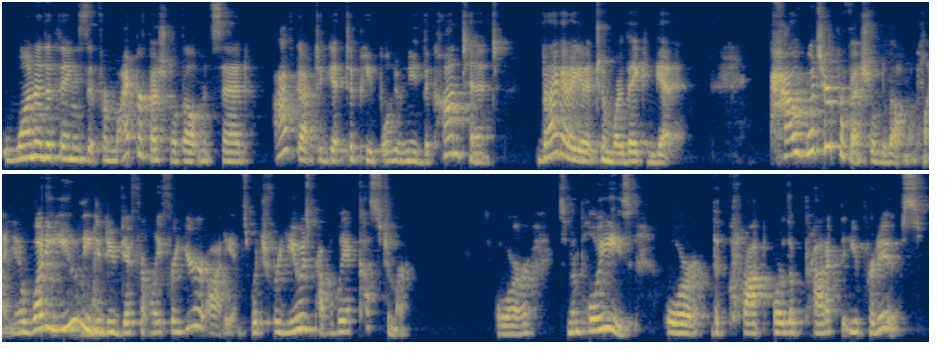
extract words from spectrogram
one of the things that from my professional development said, I've got to get to people who need the content, but I got to get it to them where they can get it. How what's your professional development plan? You know, what do you need to do differently for your audience, which for you is probably a customer or some employees or the crop or the product that you produce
